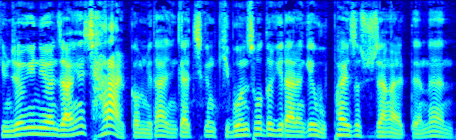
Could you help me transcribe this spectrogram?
김정인 위원장이 잘 알 겁니다. 그러니까 지금 기본소득이라는 게 우파에서 주장할 때는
